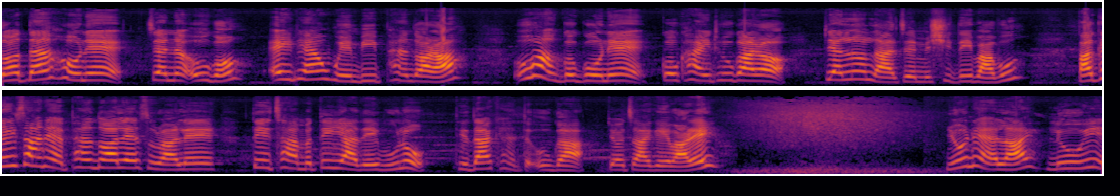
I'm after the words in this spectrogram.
ဒေါ်တန်းဟိုနဲ့ကျန်တဲ့ဦးကိုအိမ်ထဲဝင်ပြီးဖမ်းသွားတာဦးအောင်ကိုကိုနဲ့ကိုခိုင်ထိုးကတော့ပြန်လွတ်လာခြင်းမရှိသေးပါဘူးဘာကိစ္စနဲ့ဖမ်းသွားလဲဆိုတာလဲတေချာမသိရသေးဘူးလို့ဒေသခံတဦးကပြောကြားခဲ့ပါတယ်မြို့နယ်အလိုက်လူဦးရေ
